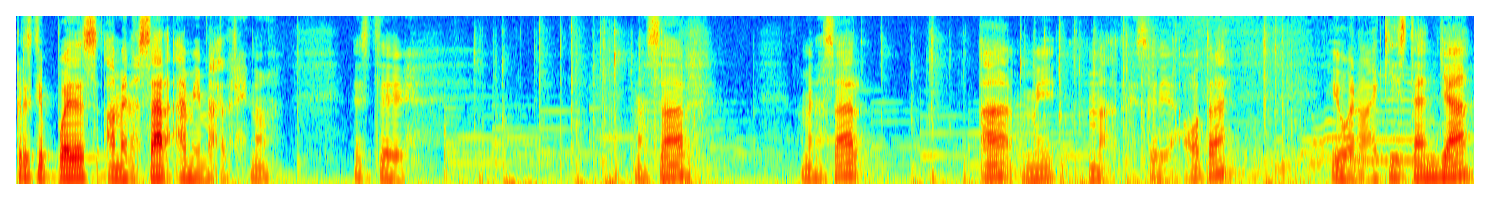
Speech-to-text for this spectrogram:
¿Crees que puedes amenazar a mi madre, no? Este... Amenazar amenazar a mi madre. Sería otra. Y bueno, aquí están ya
